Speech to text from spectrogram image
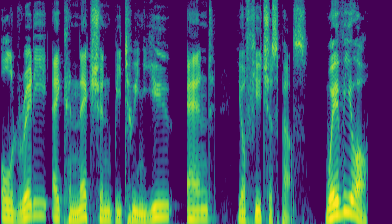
already a connection between you and your future spouse wherever you are,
